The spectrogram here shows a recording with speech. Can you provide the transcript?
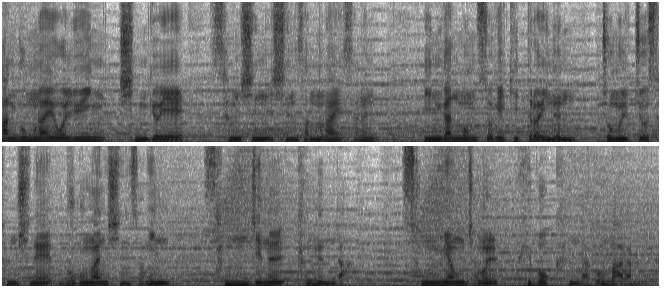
한국 문화의 원류인 신교의 삼신 신선 문화에서는 인간 몸속에 깃들어 있는 조물주 삼신의 무궁한 신성인 삼진을 닦는다. 성명정을 회복한다고 말합니다.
